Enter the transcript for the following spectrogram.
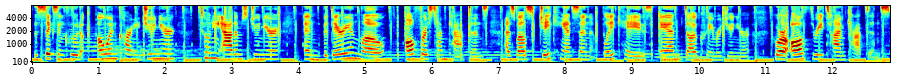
The six include Owen Carney Jr., Tony Adams Jr., and Vederian Lowe, all first time captains, as well as Jake Hansen, Blake Hayes, and Doug Kramer Jr., who are all three time captains.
